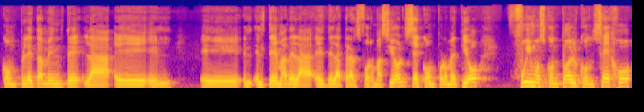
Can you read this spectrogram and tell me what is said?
completamente la, eh, eh, el, tema de la, de la, transformación, se comprometió, fuimos con todo el consejo,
